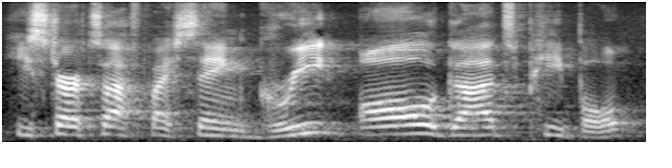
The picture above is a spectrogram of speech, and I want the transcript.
he starts off by saying, Greet all God's people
